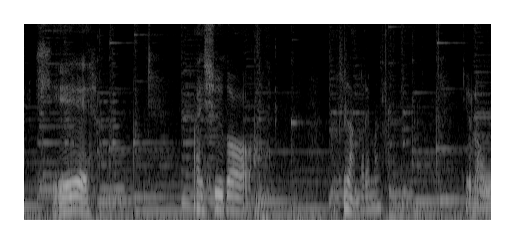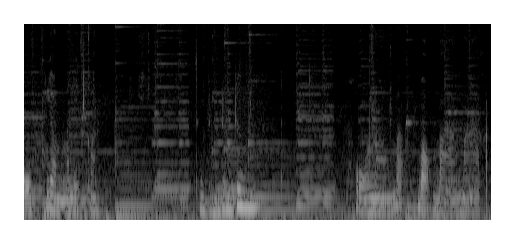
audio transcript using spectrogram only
โอเคป้ายชื่อก็ทีหลังก็ได้มั้งเดี๋ยวเราหย่อนเมล็ดก่อนดึงดึงดึงดึงโหน้องแบบบอกบางมากอะ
